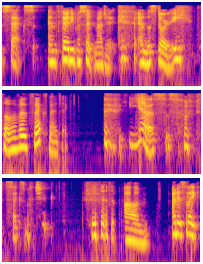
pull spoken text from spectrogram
sex and 30% magic and the story Some of it's sex magic. yes some of it's sex magic um and it's like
